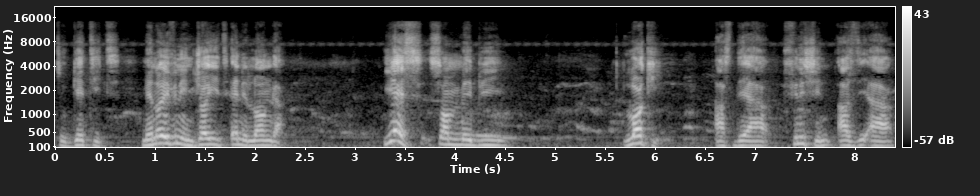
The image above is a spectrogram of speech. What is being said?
to get it, may not even enjoy it any longer. Yes, some may be lucky as they are finishing, as they are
